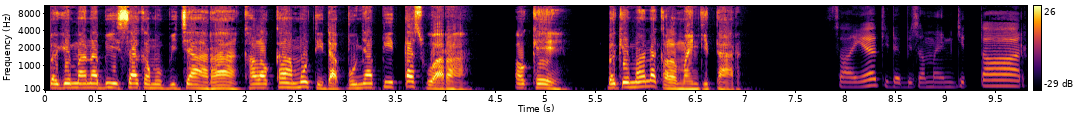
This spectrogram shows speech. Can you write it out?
Bagaimana bisa kamu bicara kalau kamu tidak punya pita suara? Oke, bagaimana kalau main gitar? Saya tidak bisa main gitar.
